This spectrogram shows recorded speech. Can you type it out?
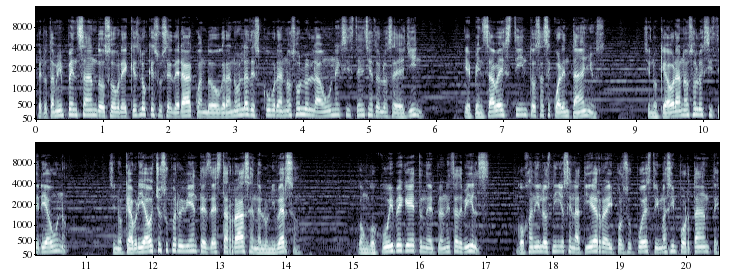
Pero también pensando sobre qué es lo que sucederá cuando Granola descubra no solo la una existencia de los Saiyajin, que pensaba extintos hace 40 años, sino que ahora no solo existiría uno, sino que habría 8 supervivientes de esta raza en el universo, con Goku y Vegeta en el planeta de Bills, Gohan y los niños en la Tierra y por supuesto y más importante,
